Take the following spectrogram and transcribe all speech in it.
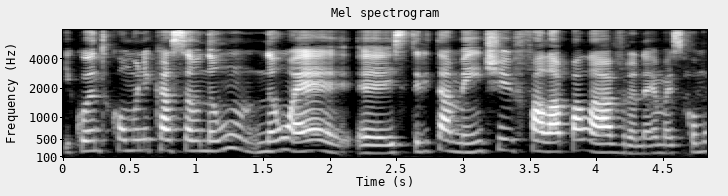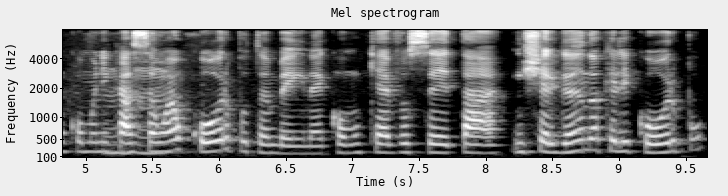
e quanto comunicação não, não é, é estritamente falar a palavra, né? Mas como comunicação uhum. é o corpo também, né? Como que é você tá enxergando aquele corpo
